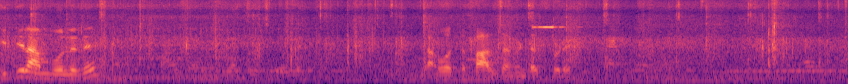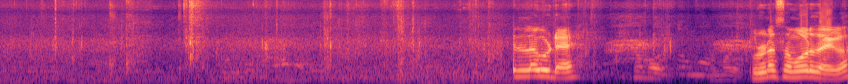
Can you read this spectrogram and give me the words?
किती लांब बोलले ते? होतं पाच दहा मिनटात पुढे. किल्ला कुठे आहे? पूर्ण समोरच आहे का?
